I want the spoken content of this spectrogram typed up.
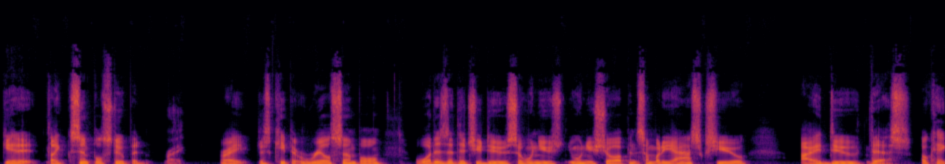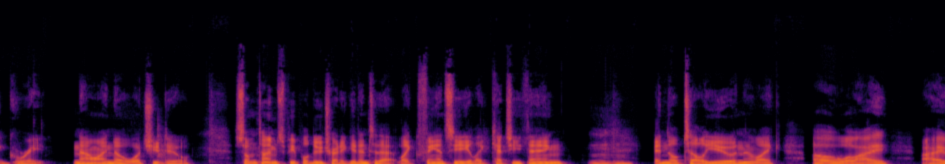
get it like simple stupid. Right. Right? Just keep it real simple. What is it that you do so when you when you show up and somebody asks you, I do this. Okay, great. Now I know what you do. Sometimes people do try to get into that like fancy like catchy thing Mm-hmm. and they'll tell you and they're like oh well i i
